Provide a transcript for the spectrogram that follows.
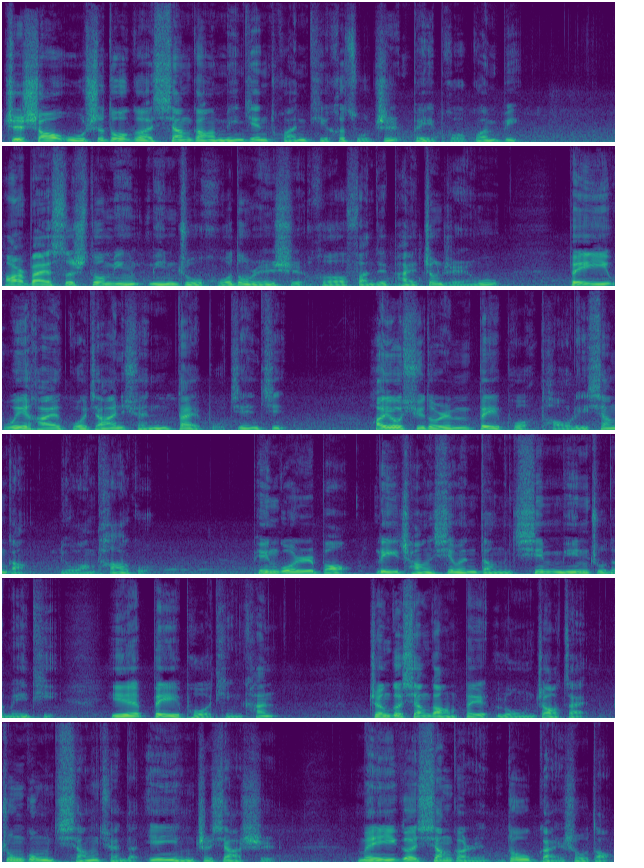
至少五十多个香港民间团体和组织被迫关闭，二百四十多名民主活动人士和反对派政治人物被以危害国家安全逮捕监禁，还有许多人被迫逃离香港，流亡他国。苹果日报、立场新闻等亲民主的媒体也被迫停刊。整个香港被笼罩在中共强权的阴影之下时，每一个香港人都感受到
